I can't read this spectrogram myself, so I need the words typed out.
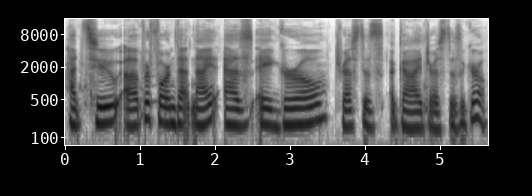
had to uh, perform that night as a girl dressed as a guy dressed as a girl,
